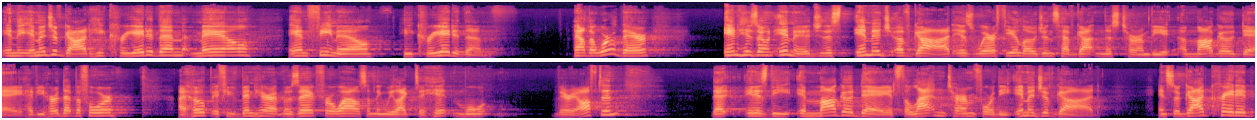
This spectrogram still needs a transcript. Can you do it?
In the image of God, he created them male and female, he created them. Now, the word there, in his own image, this image of God is where theologians have gotten this term, the imago Dei. Have you heard that before? I hope if you've been here at Mosaic for a while, something we like to hit more very often, that it is the imago Dei. It's the Latin term for the image of God. And so God created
